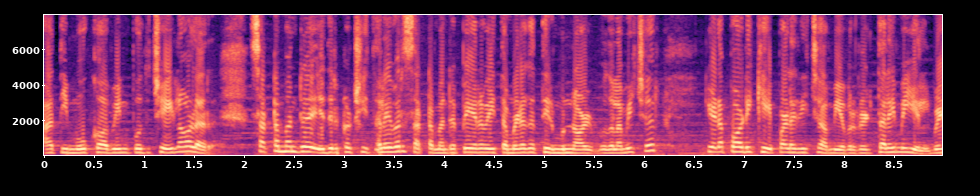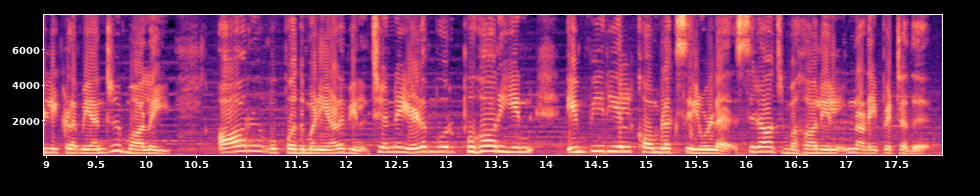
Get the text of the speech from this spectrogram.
அதிமுகவின் பொதுச் செயலாளர் சட்டமன்ற எதிர்க்கட்சித் தலைவர் சட்டமன்ற பேரவை தமிழகத்தின் முன்னாள் முதலமைச்சர் எடப்பாடி கே. பழனிசாமி அவர்கள் தலைமையில் வெள்ளிக்கிழமை அன்று மாலை ஆறு முப்பது மணி அளவில் சென்னை எழும்பூர் புகாரியின் இம்பீரியல் காம்ப்ளெக்ஸில் உள்ள சிராஜ் மஹாலில் நடைபெற்றது.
